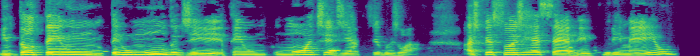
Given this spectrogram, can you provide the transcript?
Então tem um, tem um mundo de. tem um, um monte de artigos lá. As pessoas recebem por e-mail,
